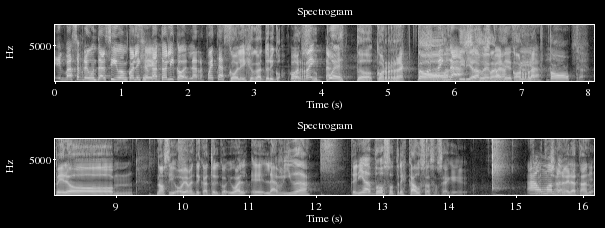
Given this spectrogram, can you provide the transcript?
Eh, ¿Vas a preguntar si iba a un colegio Sí. católico? La respuesta es Colegio católico, por Correcta. supuesto, correcto, Correcta. diría Ya Susana, correcto. Pero mm, no, sí, obviamente católico. Igual eh, la vida tenía dos o tres causas, o sea que Ah, un viste, ya montón. no era tan Cl-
